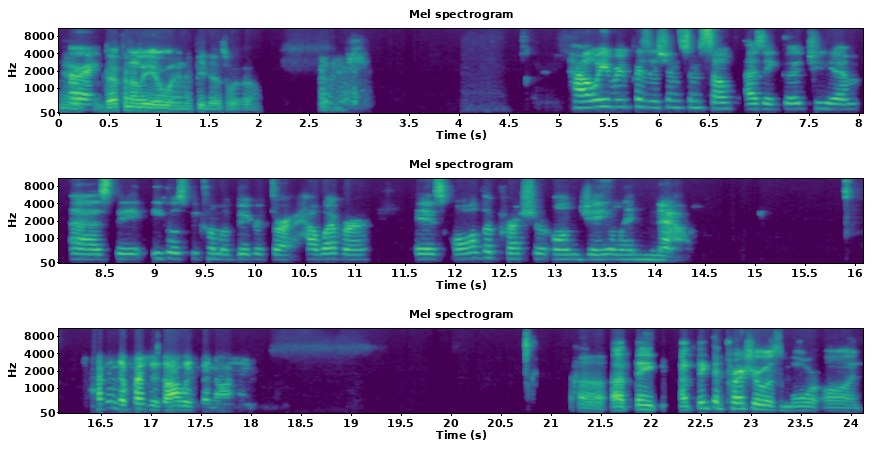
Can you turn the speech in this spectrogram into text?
Yeah, All right. definitely a win if he does well. Howie repositions himself as a good GM as the Eagles become a bigger threat. However, is all the pressure on Jalen now? I think the pressure's always been on him. Uh, I think I think the pressure was more on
